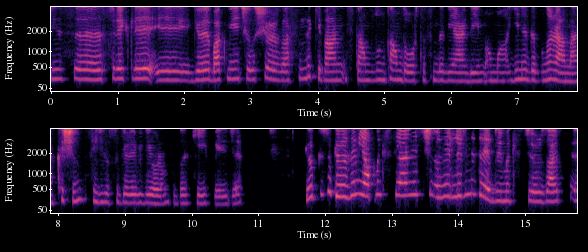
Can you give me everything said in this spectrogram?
biz e, sürekli e, göğe bakmaya çalışıyoruz aslında ki ben İstanbul'un tam da ortasında bir yerdeyim ama yine de buna rağmen kışın Sirius'u görebiliyorum. Bu da keyif verici. Gökyüzü gözlemi yapmak isteyenler için önerilerini de duymak istiyoruz Alp. E,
